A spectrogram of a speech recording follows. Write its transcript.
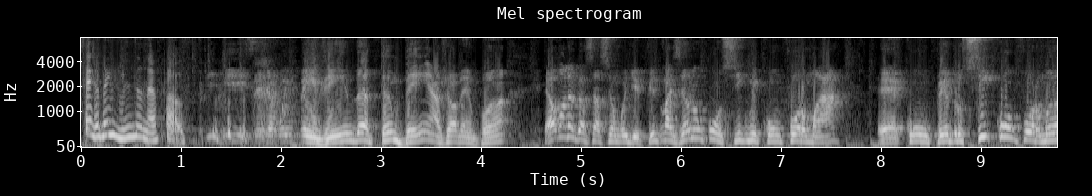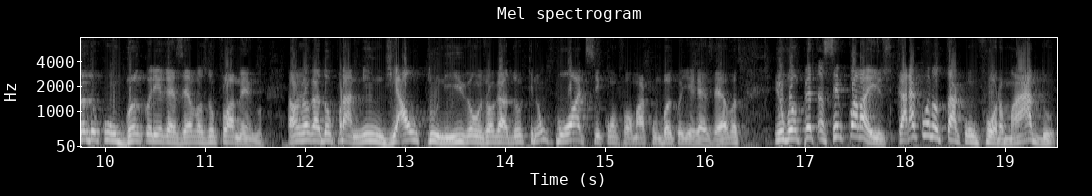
Seja bem-vindo, né, Fausto? Seja muito bem-vinda também à Jovem Pan. É uma negociação muito difícil, mas eu não consigo me conformar é, com o Pedro se conformando com o banco de reservas do Flamengo. É um jogador, para mim, de alto nível, um jogador que não pode se conformar com o banco de reservas. E o Vampeta sempre fala isso. O cara, quando tá conformado,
